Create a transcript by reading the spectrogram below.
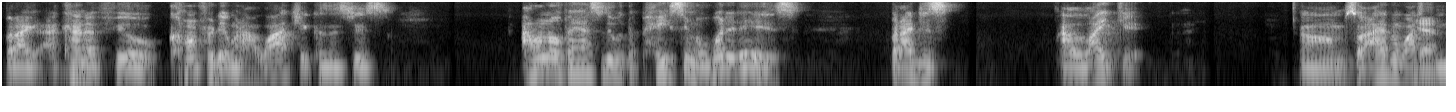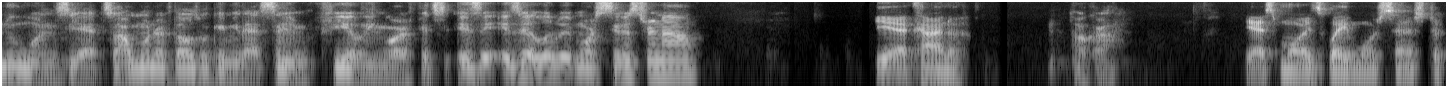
but I, I kind of feel comforted when I watch it because it's just I don't know if it has to do with the pacing or what it is, but I just I like it. Um, so I haven't watched yeah. the new ones yet, so I wonder if those will give me that same feeling, or if it's is it is it a little bit more sinister now? Yeah, kind of. Okay. Yeah, it's more. It's way more sinister.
